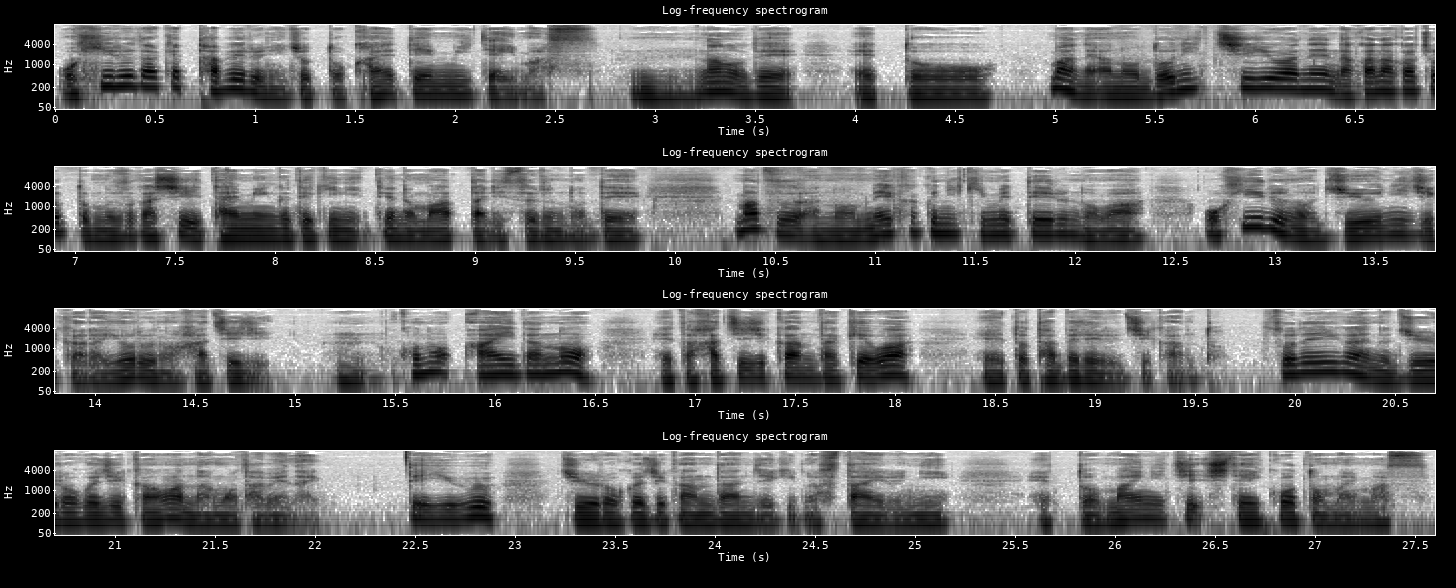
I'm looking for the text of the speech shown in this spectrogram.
お昼だけ食べるにちょっと変えてみています、うん、なのでえっとまあねあの土日はねなかなかちょっと難しいタイミング的にっていうのもあったりするのでまずあの明確に決めているのはお昼の12時から夜の8時、うん、この間の、えっと、8時間だけは、えっと、食べれる時間とそれ以外の16時間は何も食べないっていう16時間断食のスタイルに、えっと、毎日していこうと思います。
